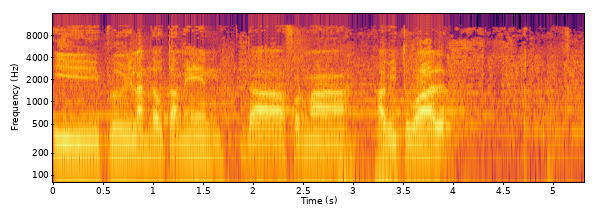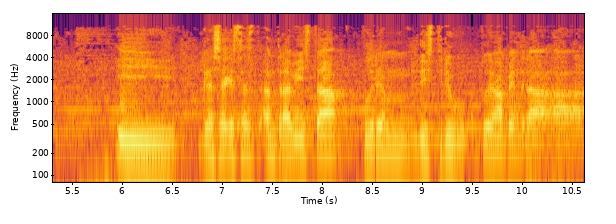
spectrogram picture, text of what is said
i produir l'endeutament de forma habitual i gràcies a aquesta entrevista podrem, podrem aprendre a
